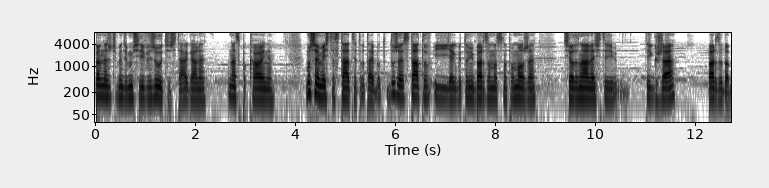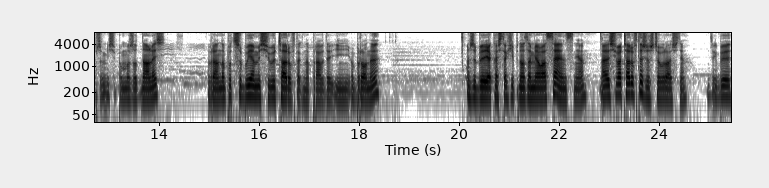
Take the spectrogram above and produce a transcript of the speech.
pewne rzeczy będziemy musieli wyrzucić, tak? Ale na spokojnie. Muszę mieć te staty tutaj, bo tu dużo jest statów i jakby to mi bardzo mocno pomoże się odnaleźć w tej, tej grze. Bardzo dobrze mi się pomoże odnaleźć. Dobra, no potrzebujemy siły czarów tak naprawdę i obrony. Żeby jakaś ta hipnoza miała sens, nie? Ale siła czarów też jeszcze urośnie. Więc jakby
